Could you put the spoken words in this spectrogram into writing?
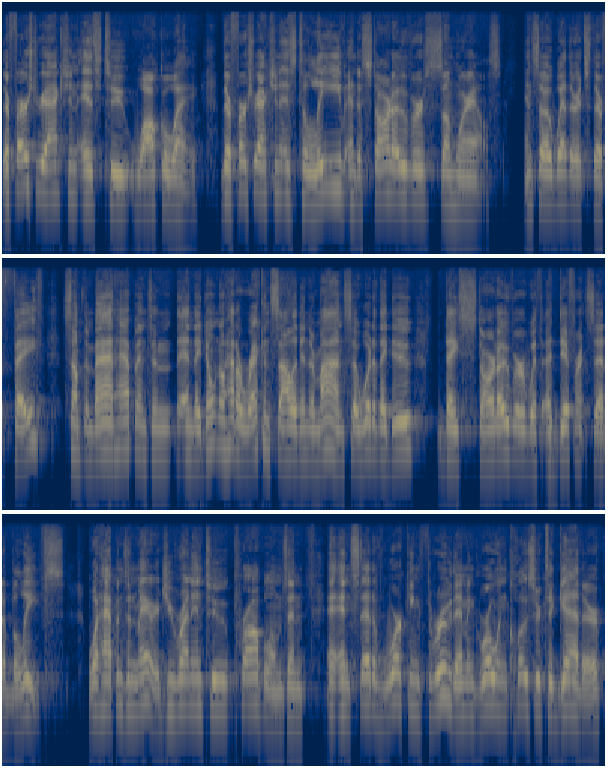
Their first reaction is to walk away. Their first reaction is to leave and to start over somewhere else. And so, whether it's their faith, something bad happens and, and they don't know how to reconcile it in their mind. So, what do they do? They start over with a different set of beliefs. What happens in marriage? You run into problems, and, and instead of working through them and growing closer together,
